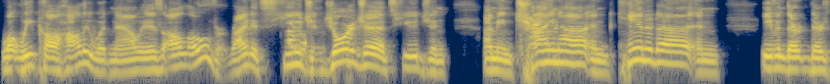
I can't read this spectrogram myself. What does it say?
what we call hollywood now is all over right? It's huge in georgia it's huge in i mean china and canada and even there there's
